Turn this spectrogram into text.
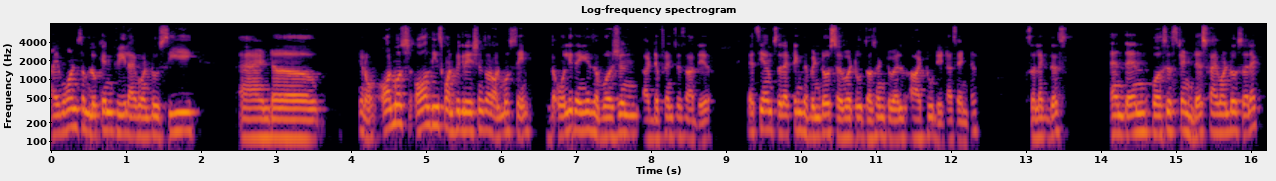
I want some look and feel I want to see and uh, you know almost all these configurations are almost same. The only thing is the version uh, differences are there. Let's say I'm selecting the Windows Server 2012 R2 data center. Select this and then persistent disk I want to select.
